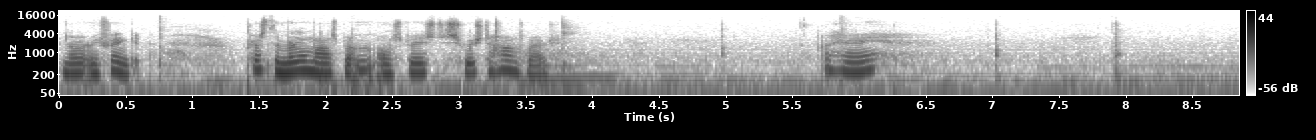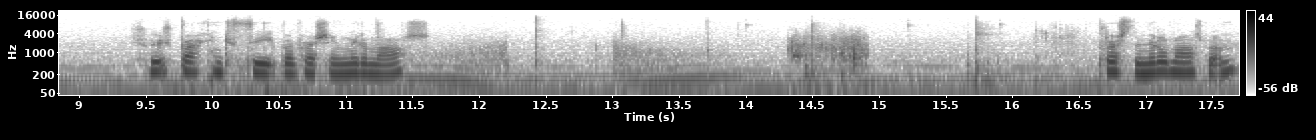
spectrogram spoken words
Now let me think it. Press the middle mouse button or space to switch to hands mode. Okay. Switch back into feet by pressing middle mouse. Press the middle mouse button.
